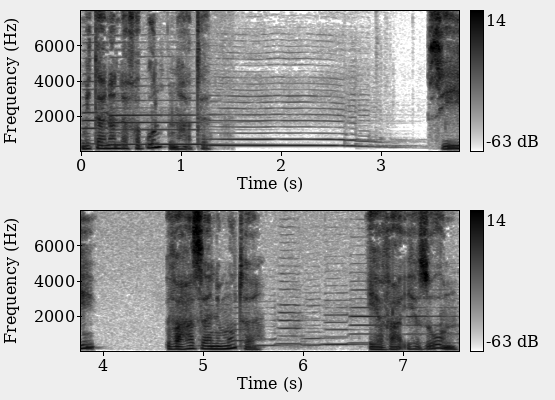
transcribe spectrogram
miteinander verbunden hatte. Sie war seine Mutter, er war ihr Sohn.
